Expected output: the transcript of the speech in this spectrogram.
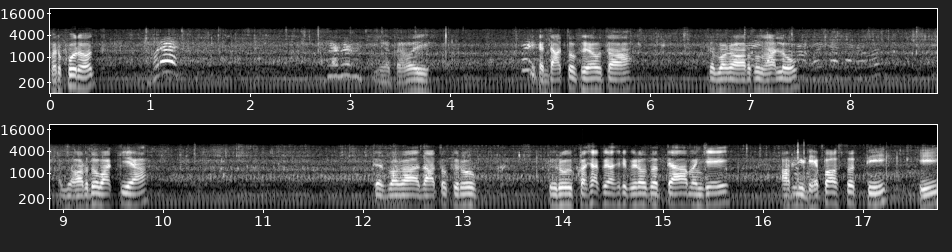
भरपूर आहोत. आता होय. एका दातो फिरवता. तर बघा अर्धो झालो. आणि अर्धो बाकी आहे. तर बघा जातो फिरू फिरू कशा फिरासाठी फिरवतात त्या म्हणजे आपली ढेपा असतात ती ही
